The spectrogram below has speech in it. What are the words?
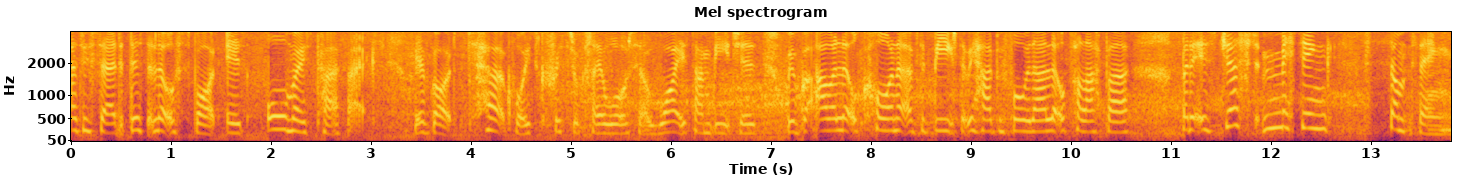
As we said, this little spot is almost perfect. We have got turquoise, crystal clear water, white sand beaches. We've got our little corner of the beach that we had before with our little palapa, but it is just missing something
